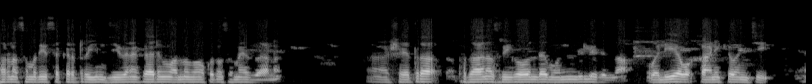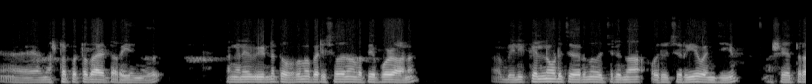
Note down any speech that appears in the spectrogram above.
ഭരണസമിതി സെക്രട്ടറിയും ജീവനക്കാരും വന്നു നോക്കുന്ന സമയത്താണ് ക്ഷേത്ര പ്രധാന ശ്രീകോവിലിന്റെ മുന്നിലിരുന്ന വലിയ കാണിക്ക വഞ്ചി നഷ്ടപ്പെട്ടതായിട്ട് അറിയുന്നത്. അങ്ങനെ വീണ്ടും തുടർന്ന് പരിശോധന നടത്തിയപ്പോഴാണ് ബലിക്കലിനോട് ചേർന്ന് വെച്ചിരുന്ന ഒരു ചെറിയ വഞ്ചിയും ക്ഷേത്ര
